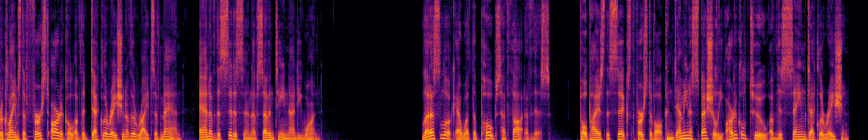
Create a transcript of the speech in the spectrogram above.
proclaims the first article of the Declaration of the Rights of Man and of the Citizen of 1791. Let us look at what the popes have thought of this. Pope Pius VI, first of all, condemning especially Article 2 of this same declaration,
